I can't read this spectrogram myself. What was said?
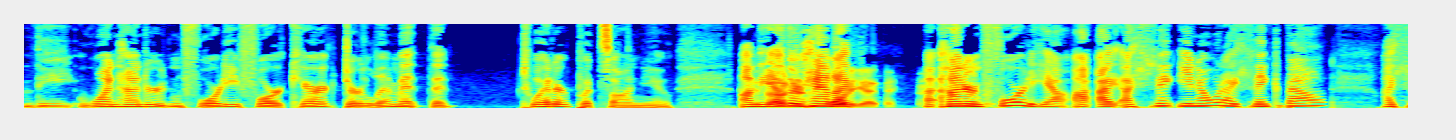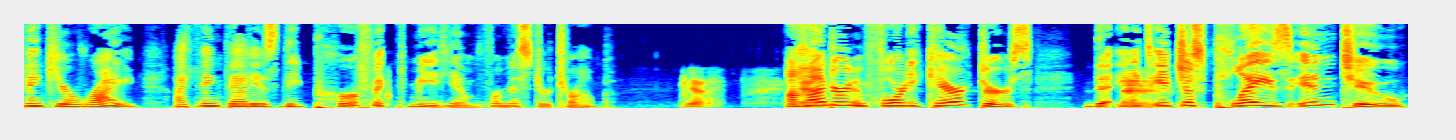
the 144 character limit that Twitter puts on you. On the other hand, I, 140, I 140, yeah. I I think, you know what I think about? I think you're right. I think that is the perfect medium for Mr. Trump. Yes. 140 characters. It, it just plays into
